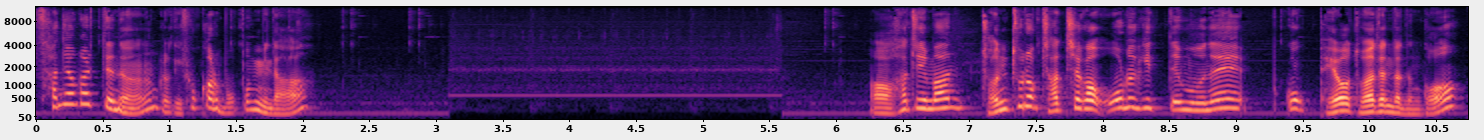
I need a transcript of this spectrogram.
사냥할 때는 그렇게 효과를 못 봅니다. 어, 하지만 전투력 자체가 오르기 때문에 꼭 배워둬야 된다는 거.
